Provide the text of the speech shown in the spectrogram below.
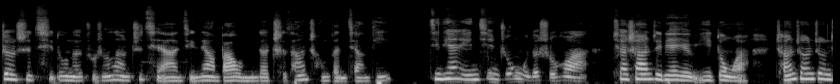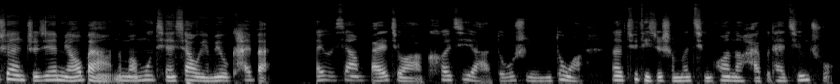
正式启动的主升浪之前啊，尽量把我们的持仓成本降低。今天临近中午的时候啊，券商这边也有异动啊，长城证券直接秒板啊，那么目前下午也没有开板。还有像白酒啊、科技啊，都是有移动啊。那具体是什么情况呢？还不太清楚。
